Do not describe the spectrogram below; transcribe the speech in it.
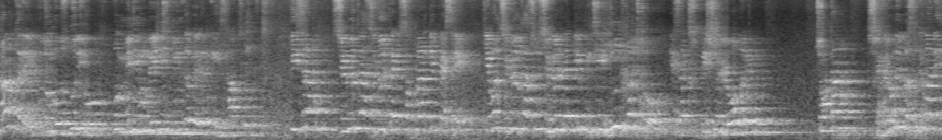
काम करे वो जो मजदूरी हो वो मिनिमम वेजेस न्यूनतम वेतन के हिसाब से हो तीसरा शेड्यूल का शेड्यूल टाइप सप्लायर के पैसे केवल शेड्यूल का शेड्यूल के पीछे ही खर्च हो ऐसा स्पेशल लॉ बने चौथा शहरों में बसने वाले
